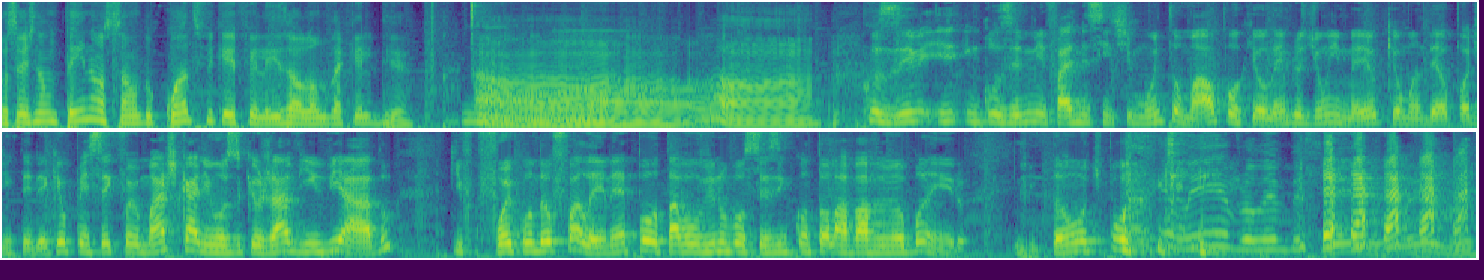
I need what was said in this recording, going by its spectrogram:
Vocês não têm noção do quanto fiquei feliz ao longo daquele dia. Ah. Inclusive, inclusive me faz me sentir muito mal, porque eu lembro de um e-mail que eu mandei ao Pode Entender que eu pensei que foi o mais carinhoso que eu já havia enviado, que foi quando eu falei, né? Pô, eu tava ouvindo vocês enquanto eu lavava meu banheiro. Então, tipo. eu lembro, eu lembro desse e-mail, eu lembro.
